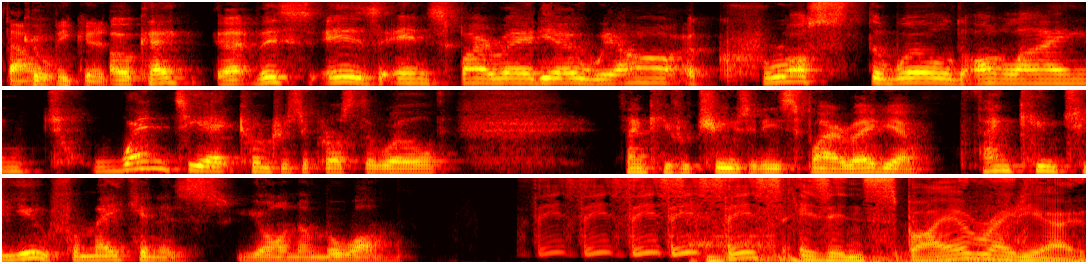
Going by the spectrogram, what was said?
That Cool. will be good. Okay. Uh, this is Inspire Radio. We are across the world online, 28 countries across the world. Thank you for choosing Inspire Radio. Thank you to you for making us your number one. This is Inspire Radio.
